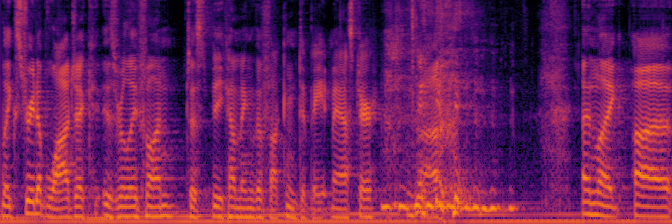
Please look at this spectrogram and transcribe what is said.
like straight up logic is really fun. Just becoming the fucking debate master, Uh, and like uh,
